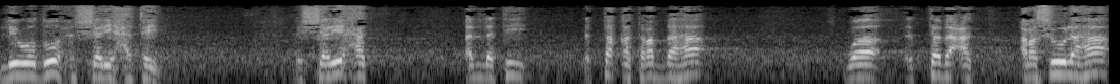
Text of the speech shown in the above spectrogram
لوضوح الشريحتين. الشريحة التي اتقت ربها واتبعت رسولها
